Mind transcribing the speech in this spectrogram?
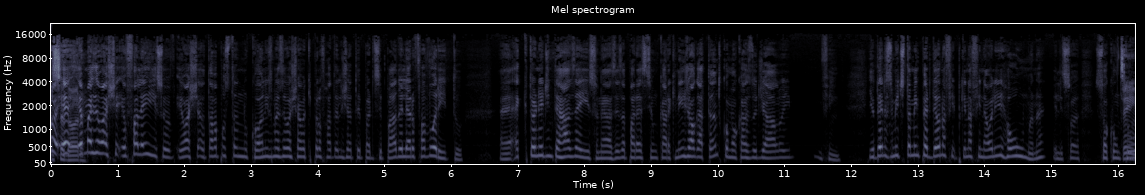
Torcedor. eu- eu- mas eu achei, eu falei isso, eu, eu, achei, eu tava postando no Collins, mas eu achava que pelo fato dele já ter participado, ele era o favorito. É, é que torneio de enterrados é isso, né? Às vezes aparece um cara que nem joga tanto, como é o caso do Diallo, e enfim. E o Dennis Smith também perdeu, na porque na final ele errou uma, né? Ele só, só contou Sim,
